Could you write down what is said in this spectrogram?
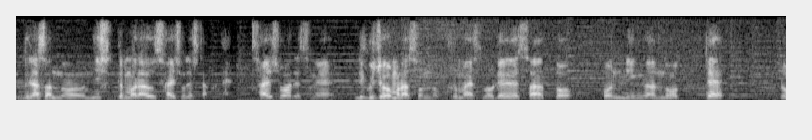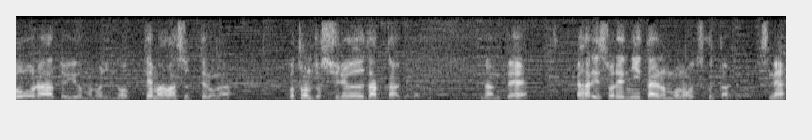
皆さんのに知ってもらう最初でしたかね。最初はですね、陸上マラソンの車椅子のレーサーと本人が乗って、ローラーというものに乗って回すっていうのが、ほとんど主流だったわけでなんで、やはりそれに似たようなものを作ったわけなんですね。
